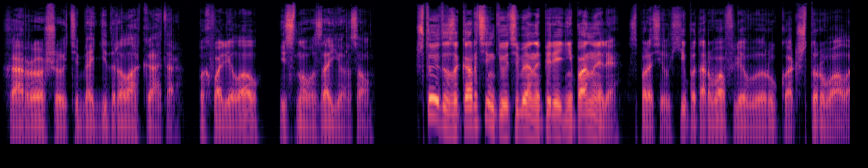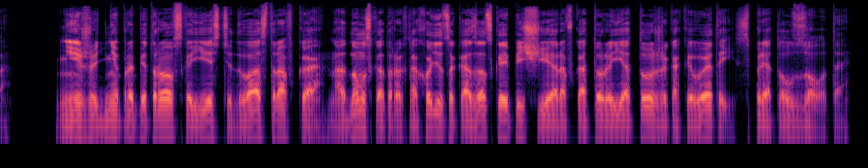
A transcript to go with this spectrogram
«Хороший у тебя гидролокатор», — похвалил Ал и снова заерзал. «Что это за картинки у тебя на передней панели?» — спросил Хип, оторвав левую руку от штурвала. «Ниже Днепропетровска есть два островка, на одном из которых находится казацкая пещера, в которой я тоже, как и в этой, спрятал золото.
